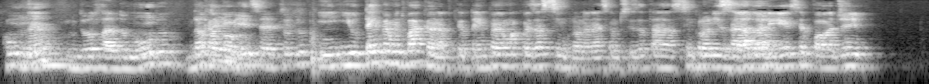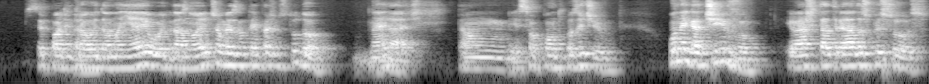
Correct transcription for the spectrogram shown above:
com né? um do outro lado do mundo, não Acabou. tem limites, é tudo. E, e, o tempo é muito bacana, porque o tempo é uma coisa assíncrona, né? Você não precisa estar sincronizado uhum. ali, você pode você pode entrar uhum. 8 da manhã e 8 da noite, ao mesmo tempo a gente estudou, né? Verdade. Então, esse é o ponto positivo. O negativo, eu acho que está atrelado às pessoas,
